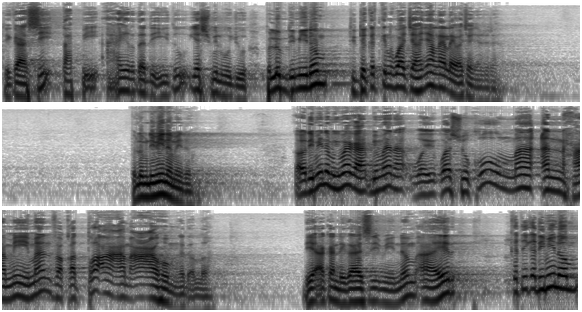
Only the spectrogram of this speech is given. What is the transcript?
dikasih tapi air tadi itu yashwil wujuh belum diminum didekatkan wajahnya lele wajahnya sudah belum diminum itu kalau diminum gimana? Gimana? Wasuqu ma'an hamiman faqatta'a am'ahum kata Allah. Dia akan dikasih minum air ketika diminum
